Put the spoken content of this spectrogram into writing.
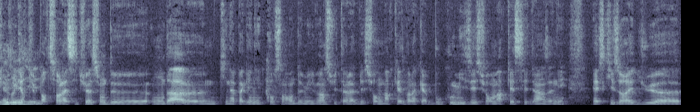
Quel regard tu portes sur la situation de Honda euh, qui n'a pas gagné de course en 2020 suite à la blessure de Marquez, voilà, qui a beaucoup misé sur Marquez ces dernières années. Est-ce qu'ils auraient dû, euh,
